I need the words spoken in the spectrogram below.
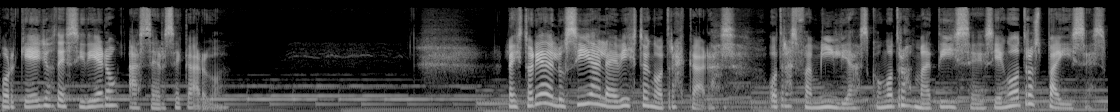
porque ellos decidieron hacerse cargo. La historia de Lucía la he visto en otras caras, otras familias, con otros matices y en otros países,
